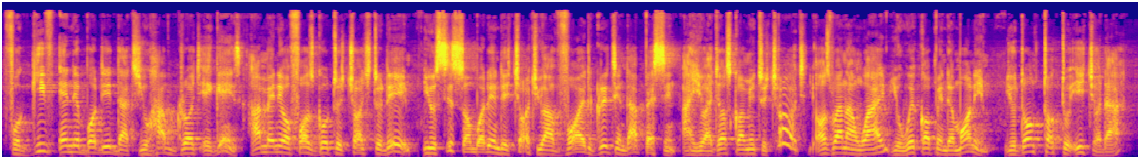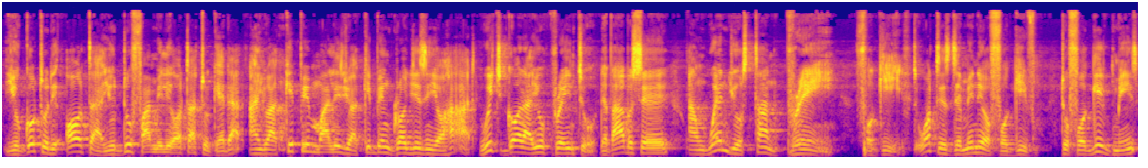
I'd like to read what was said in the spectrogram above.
forgive anybody that you have grudge against. How many of us go to church today? You see somebody in the church, you avoid greeting that person, and you are just coming to church. Your husband and wife, you wake up in the morning, you don't talk to each other you go to the altar, you do family altar together, and you are keeping malice, you are keeping grudges in your heart. Which God are you praying to? The Bible says, and when you stand praying, forgive. What is the meaning of forgive? To forgive means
